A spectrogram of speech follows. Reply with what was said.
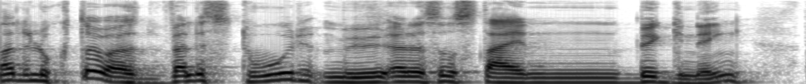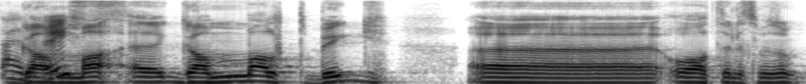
nei, det lukta jo et veldig stor mur, eller sånn steinbygning. Gamma, eh, gammelt bygg. Uh, og at det liksom er sånn,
